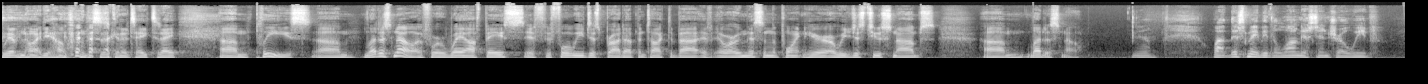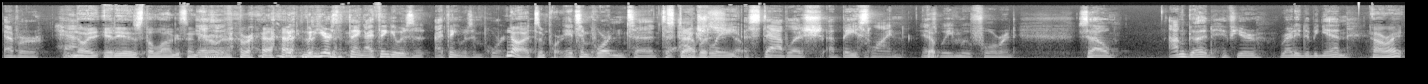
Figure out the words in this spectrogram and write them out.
we have no idea how long this is going to take today. Um, please um, let us know if we're way off base, if, if what we just brought up and talked about, if, are we missing the point here? Are we just two snobs? Um, let us know. yeah. Wow, this may be the longest intro we've ever had. No, it, it is the longest intro we've ever had. but, but here's the thing. I think it was. I think it was important. no, it's important. It's important to, to Establish, actually yep. establish a baseline as Yep. we move forward. So, I'm good if you're ready to begin. All right.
